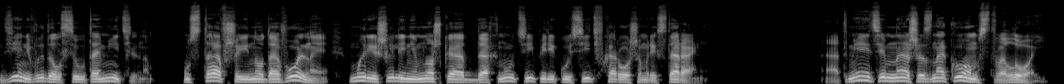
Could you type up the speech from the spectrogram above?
День выдался утомительным. Уставшие, но довольные, мы решили немножко отдохнуть и перекусить в хорошем ресторане. «Отметим наше знакомство, Лой»,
